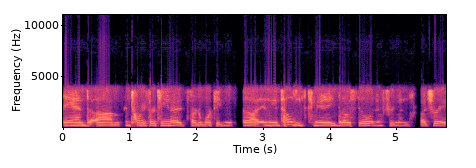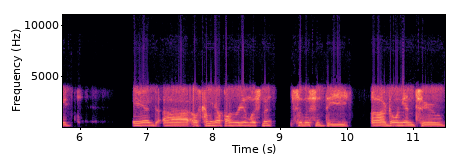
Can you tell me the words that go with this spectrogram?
And um, in 2013, I had started working uh, in the intelligence community, but I was still an infantryman by trade. And uh, I was coming up on reenlistment so this is the uh, going into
